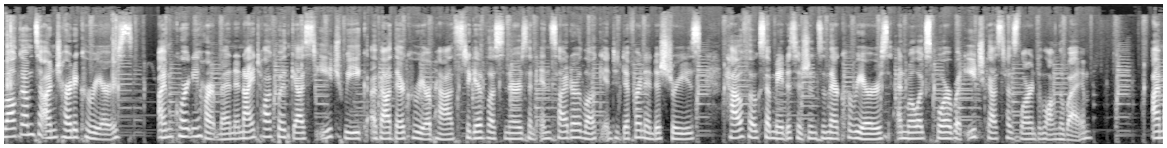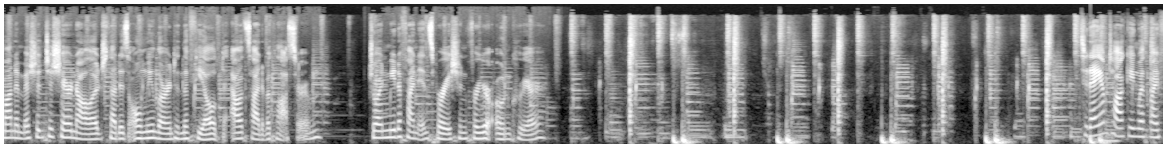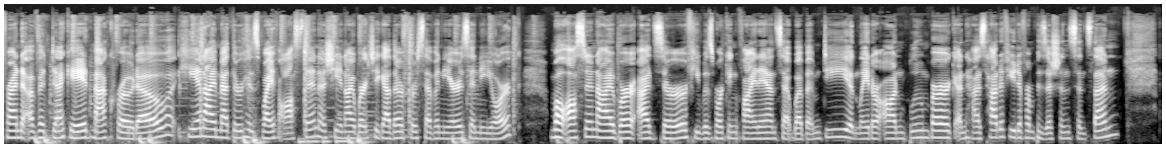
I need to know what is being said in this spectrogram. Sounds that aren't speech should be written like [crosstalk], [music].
Welcome to Uncharted Careers. I'm Courtney Hartman, and I talk with guests each week about their career paths to give listeners an insider look into different industries, how folks have made decisions in their careers, and we'll explore what each guest has learned along the way. I'm on a mission to share knowledge that is only learned in the field outside of a classroom. Join me to find inspiration for your own career. Today, I'm talking with my friend of a decade, Matt Croteau. He and I met through his wife, Austin, as she and I worked together for seven years in New York. While Austin and I were at Zurf, he was working finance at WebMD and later on Bloomberg and has had a few different positions since then.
